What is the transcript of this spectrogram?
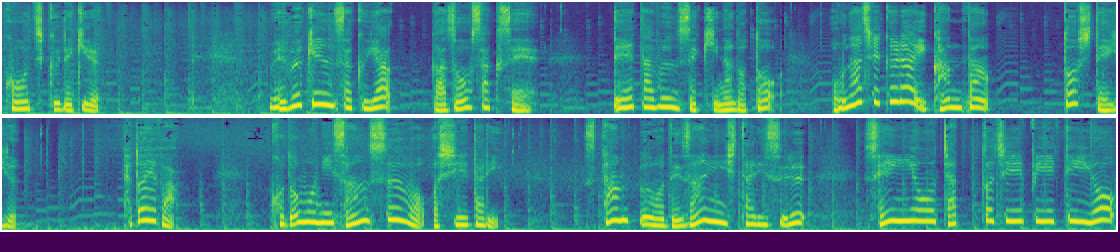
構築できる。ウェブ検索や画像作成データ分析などと同じくらい簡単としている。例えば子供に算数を教えたりスタンプをデザインしたりする専用チャット GPT を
